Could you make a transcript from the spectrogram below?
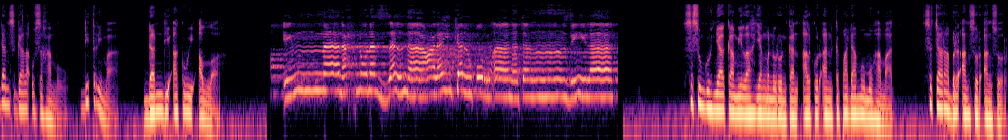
dan segala usahamu diterima dan diakui Allah. إنا نحن نزلنا عليك القرآن تنزيلا Sesungguhnya kamilah yang menurunkan Al-Quran kepadamu Muhammad secara berangsur-angsur.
